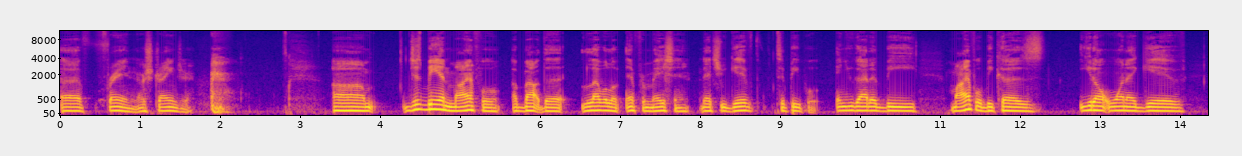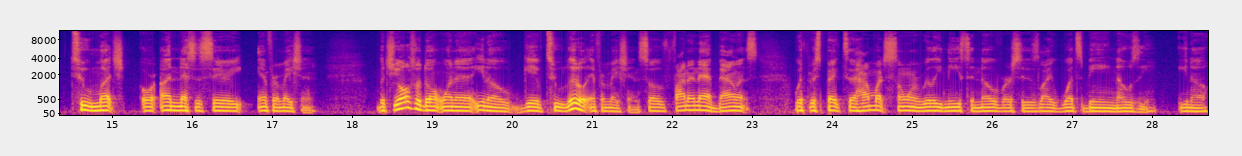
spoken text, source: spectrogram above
a friend or stranger. um, just being mindful about the level of information that you give to people. And you got to be mindful because you don't want to give too much or unnecessary information but you also don't want to, you know, give too little information. So finding that balance with respect to how much someone really needs to know versus like what's being nosy, you know,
